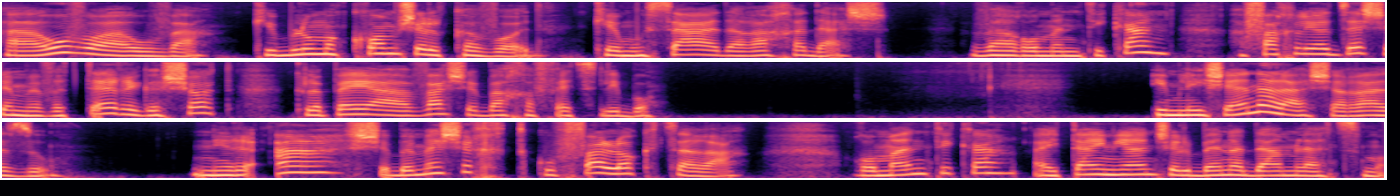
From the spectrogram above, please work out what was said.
האהוב או האהובה קיבלו מקום של כבוד כמושא האדרה חדש, והרומנטיקן הפך להיות זה שמבטא רגשות כלפי האהבה שבה חפץ ליבו. אם להישען על ההשערה הזו, נראה שבמשך תקופה לא קצרה, רומנטיקה הייתה עניין של בן אדם לעצמו,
